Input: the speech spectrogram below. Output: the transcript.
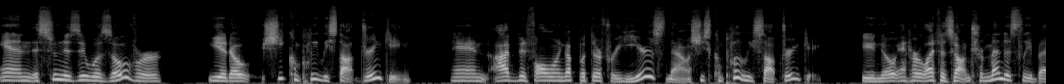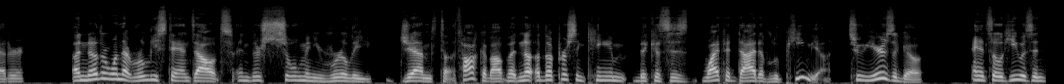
And as soon as it was over, you know, she completely stopped drinking. And I've been following up with her for years now. She's completely stopped drinking, you know, and her life has gotten tremendously better. Another one that really stands out, and there's so many really gems to talk about, but no, the person came because his wife had died of leukemia two years ago. And so he was in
